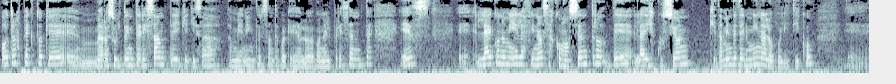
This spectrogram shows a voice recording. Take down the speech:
Otro aspecto que me resultó interesante y que quizás también es interesante porque dialoga con el presente es eh, la economía y las finanzas como centro de la discusión que también determina lo político, eh,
